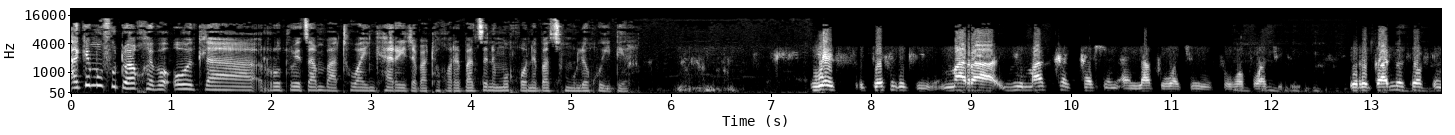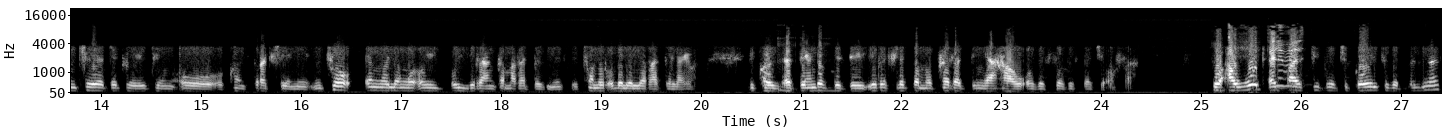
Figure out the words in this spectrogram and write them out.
A ke mofuto wa kgwebo o tla rotloetsang batho wa encourage batho gore ba tsene mo gone ba tshimole go e dira yes definitely mara you must have passion and love for what you for what, for what you do regardless of interior decorating or construction ntho engwe le ngwe o irang ka mara business tshwane o be le lerato la yone because at the end of the day it reflects on the product in your house or the service that you offer so I would advise people to go into the business,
